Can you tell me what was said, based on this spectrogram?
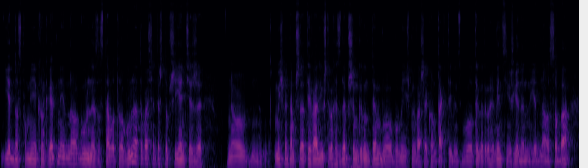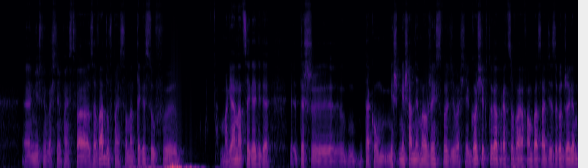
jedno wspomnienie konkretne, jedno ogólne zostało. To ogólne to właśnie też to przyjęcie, że no, myśmy tam przelatywali już trochę z lepszym gruntem, bo, bo mieliśmy Wasze kontakty, więc było tego trochę więcej niż jeden, jedna osoba. E, mieliśmy właśnie Państwa Zawadów, Państwa Manterysów, y, Mariana Ceregrę, y, też y, taką mieszane małżeństwo, gdzie właśnie Gosię, która pracowała w ambasadzie z Rogerem,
